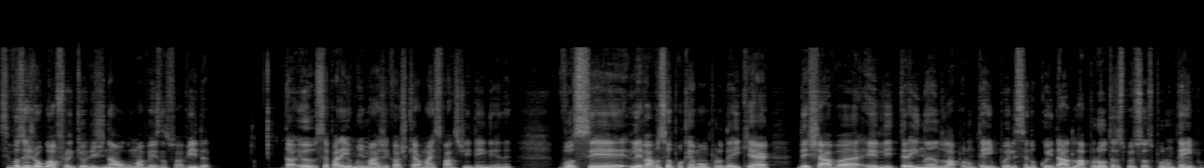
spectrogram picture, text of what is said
Se você jogou a franquia original alguma vez na sua vida, tá, eu separei uma imagem que eu acho que é a mais fácil de entender, né? Você levava o seu Pokémon pro Daycare, deixava ele treinando lá por um tempo, ele sendo cuidado lá por outras pessoas por um tempo,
